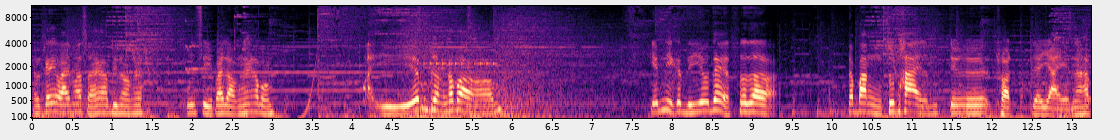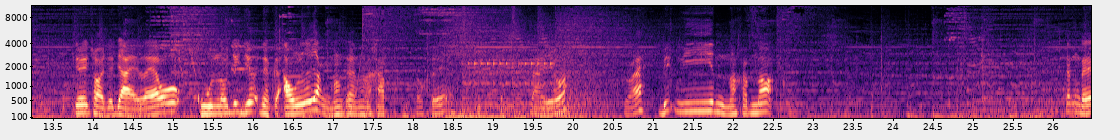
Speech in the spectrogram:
โอเคไว้มาใส่ครับพี่น้องเลยคูณสี่ไปดอกนี้ครับผมไปเอ็มเครื่องครับผม เกมนี้ก็ดีอยู่เด้สำหรับจะบังสุดท้ายมันเจอช็อตใหญ่ๆนะครับ เจอช็อตใหญ่ๆแล้วคูณเราเยอะๆเนี่ยก็เอาเรื่องเหมือนกันนะครับโอเคได้อยู่สวยบิ๊กวีนนะครับเนาะจังเด็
